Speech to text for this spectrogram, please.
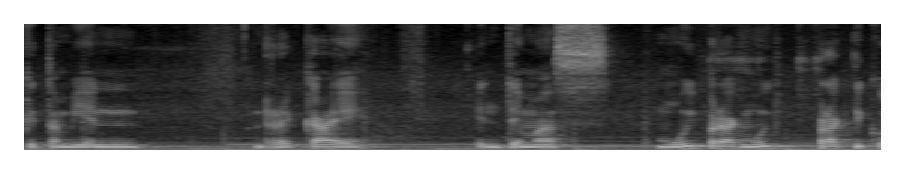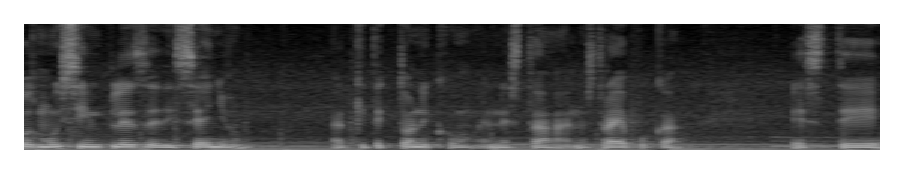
que también recae en temas muy, muy prácticos, muy simples de diseño arquitectónico en, esta, en nuestra época, este,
